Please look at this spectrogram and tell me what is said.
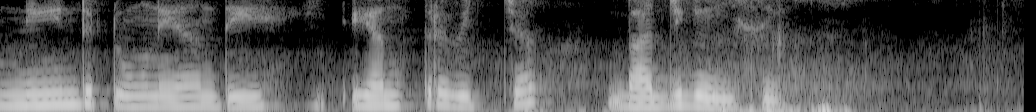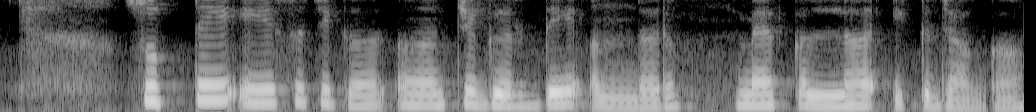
ਨੀਂਦ ਟੂਣਿਆਂ ਦੇ ਯੰਤਰ ਵਿੱਚ ਵੱਜ ਗਈ ਸੀ। ਸੁੱਤੇ ਇਸ ਚਿਗਰ ਚਿਗਰ ਦੇ ਅੰਦਰ ਮੈਂ ਕੱਲਾ ਇੱਕ ਜਾਗਾ,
